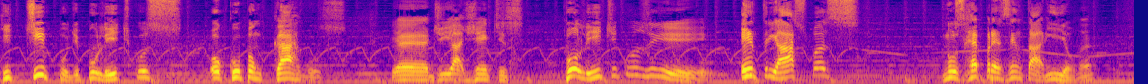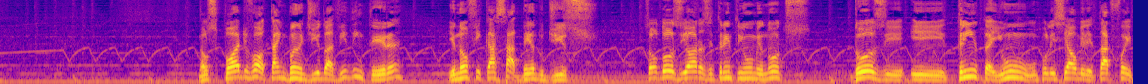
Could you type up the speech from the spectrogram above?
que tipo de políticos ocupam cargos é, de agentes políticos e, entre aspas, nos representariam, né? Não se pode votar em bandido a vida inteira e não ficar sabendo disso. São 12 horas e 31 minutos. 12 e 31, um policial militar foi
